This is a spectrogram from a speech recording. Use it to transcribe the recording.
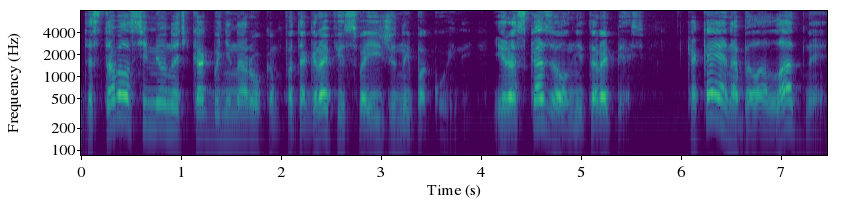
доставал Семенович как бы ненароком фотографию своей жены покойной и рассказывал, не торопясь, какая она была ладная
